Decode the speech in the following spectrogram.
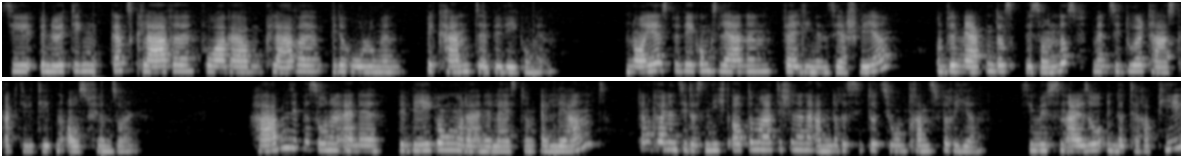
Sie benötigen ganz klare Vorgaben, klare Wiederholungen, bekannte Bewegungen. Neues Bewegungslernen fällt ihnen sehr schwer und wir merken das besonders, wenn sie Dual-Task-Aktivitäten ausführen sollen. Haben die Personen eine Bewegung oder eine Leistung erlernt, dann können sie das nicht automatisch in eine andere Situation transferieren. Sie müssen also in der Therapie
